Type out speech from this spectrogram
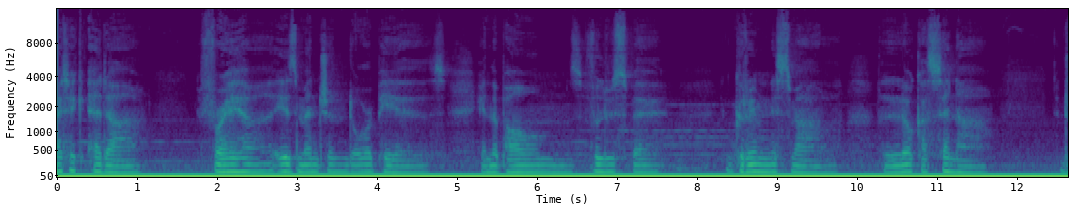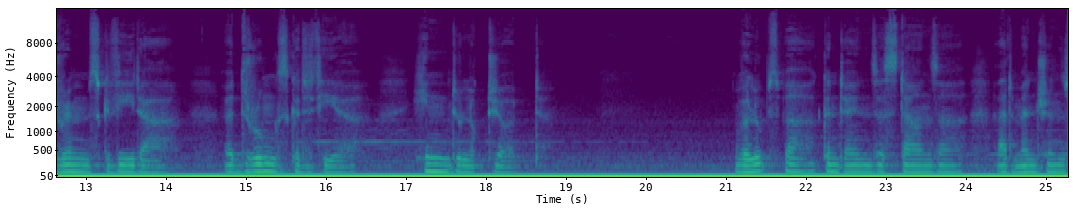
Poetic Edda, Freya is mentioned or appears in the poems Völuspá, Grimnismal, Lokasenna, Thrymskvida, Drungskadir, Hyndluljóð. Völuspá contains a stanza that mentions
